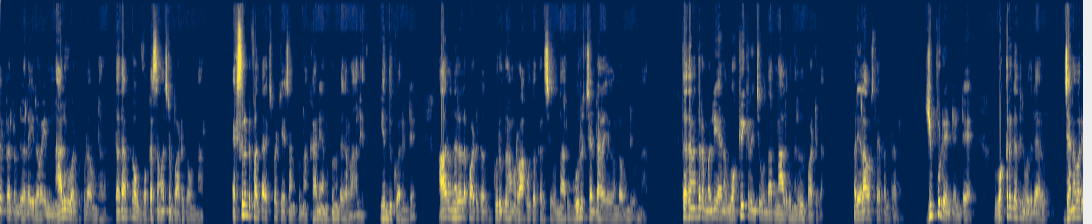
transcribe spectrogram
ఏప్రిల్ రెండు వేల ఇరవై నాలుగు వరకు కూడా ఉంటారు. దాదాపుగా ఒక సంవత్సరం పాటుగా ఉన్నారు. ఎక్సలెంట్ ఫలితాలు ఎక్స్పెక్ట్ చేసి అనుకున్నా కానీ అనుకున్నంతగా రాలేదు. ఎందుకు అని అంటే ఆరు నెలల పాటుగా గురుగ్రహం రాహుతో కలిసి ఉన్నారు. గురు చండాల యుగంలో ఉండి ఉన్నారు. తదనంతరం మళ్ళీ ఆయన వక్రీకరించి ఉన్నారు నాలుగు నెలల పాటుగా. మరి ఎలా వస్తాయి ఫలితాలు? ఇప్పుడు ఏంటంటే వక్రగతిని వదిలారు. జనవరి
